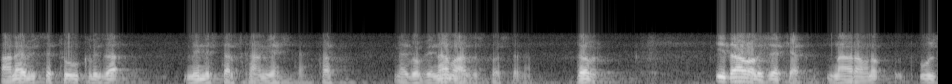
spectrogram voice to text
A ne bi se tukli za ministarska mjesta. Tako? Nego bi namaz uspostavili. Dobro. I davali zekat. Naravno, uz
